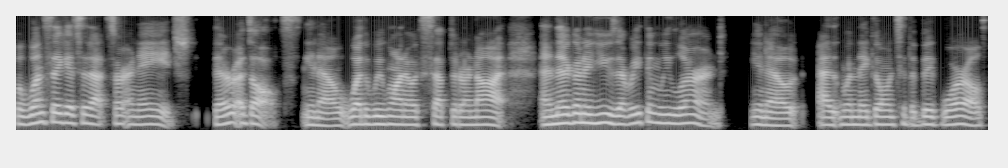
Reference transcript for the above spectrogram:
But once they get to that certain age they're adults you know whether we want to accept it or not. And they're going to use everything we learned you know as, when they go into the big world.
